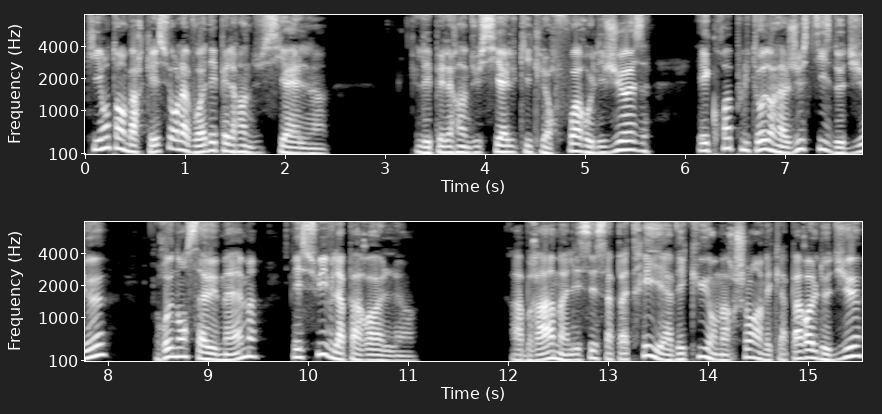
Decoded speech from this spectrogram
qui ont embarqué sur la voie des pèlerins du ciel. Les pèlerins du ciel quittent leur foi religieuse et croient plutôt dans la justice de Dieu, renoncent à eux-mêmes et suivent la parole. Abraham a laissé sa patrie et a vécu en marchant avec la parole de Dieu.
